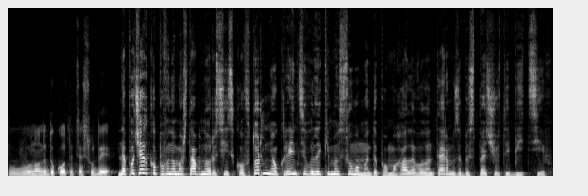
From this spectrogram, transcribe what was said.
воно не докотиться сюди. На початку повномасштабного російського вторгнення українці великими сумами допомагали волонтерам забезпечувати бійців.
